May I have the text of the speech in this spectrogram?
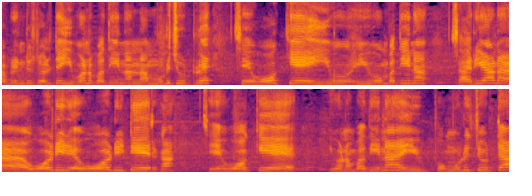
அப்படின்ட்டு சொல்லிட்டு இவனை பார்த்தீங்கன்னா நான் முடிச்சு விட்ருவேன் சரி ஓகே இவன் இவன் பார்த்தீங்கன்னா சரியான ஓடி ஓடிட்டே இருக்கான். சரி ஓகே இவனை பார்த்தீங்கன்னா இப்போ முடிச்சு விட்டா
